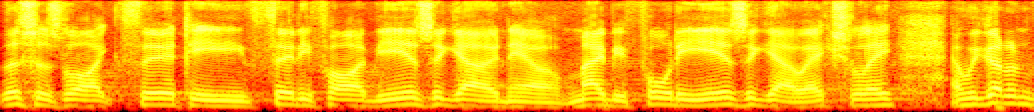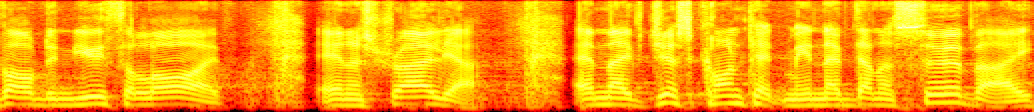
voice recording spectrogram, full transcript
this is like 30, 35 years ago now, maybe 40 years ago actually. And we got involved in Youth Alive in Australia. And they've just contacted me and they've done a survey.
